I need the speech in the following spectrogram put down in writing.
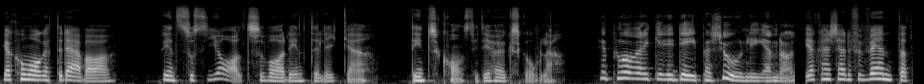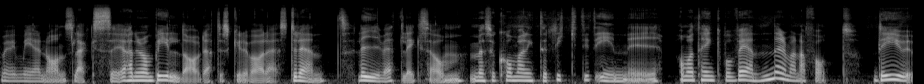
jag kommer ihåg att det där var, rent socialt så var det inte lika, det är inte så konstigt i högskola. Hur påverkar det dig personligen då? Jag kanske hade förväntat mig mer någon slags, jag hade någon bild av det, att det skulle vara det här studentlivet liksom. Men så kom man inte riktigt in i, om man tänker på vänner man har fått, det är ju,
